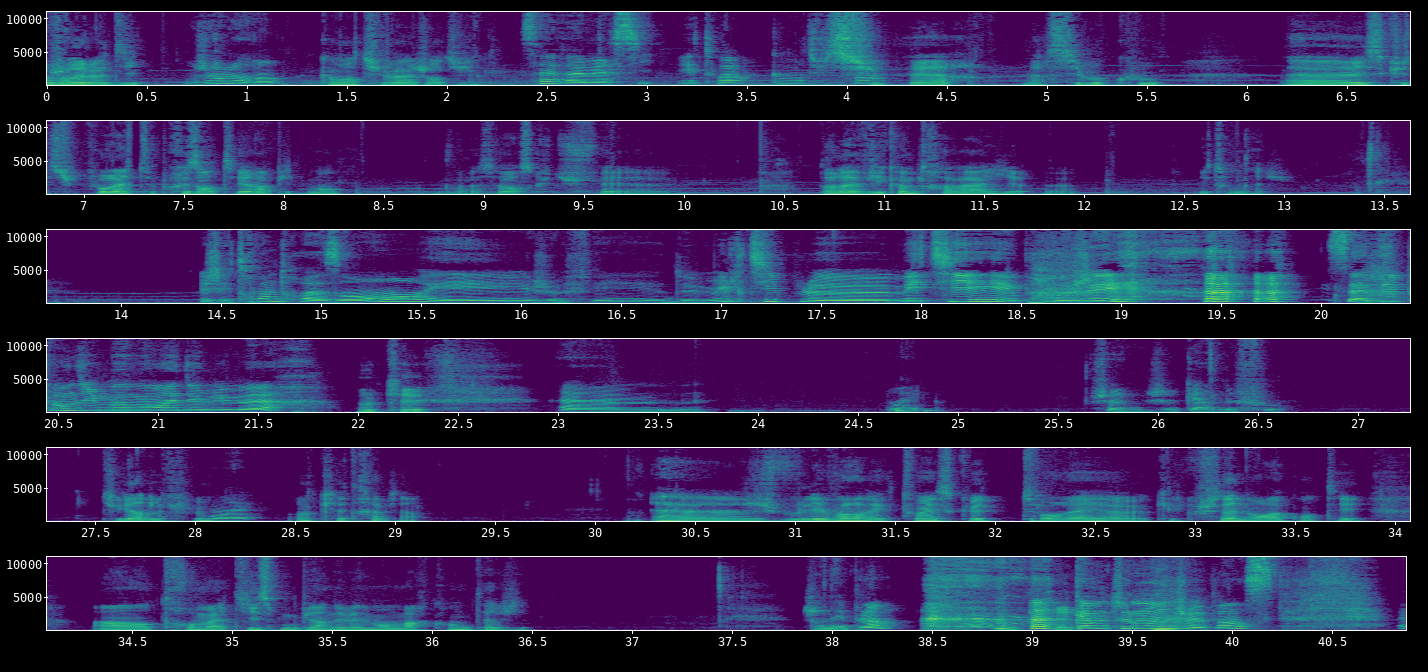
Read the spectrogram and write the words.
Bonjour Elodie. Bonjour Laurent. Comment tu vas aujourd'hui? Ça va, merci. Et toi, comment tu te sens? Super, merci beaucoup. Euh, est-ce que tu pourrais te présenter rapidement? Voilà, savoir ce que tu fais euh, dans la vie comme travail euh, et ton âge. J'ai 33 ans et je fais de multiples métiers et projets. Ça dépend du moment et de l'humeur. Ok. Ouais. Je, je garde le flou. Tu gardes le flou? Ouais. Ok, très bien. Euh, je voulais voir avec toi, est-ce que tu aurais euh, quelque chose à nous raconter? Un traumatisme ou bien un événement marquant de ta vie? J'en ai plein, comme tout le monde, je pense.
